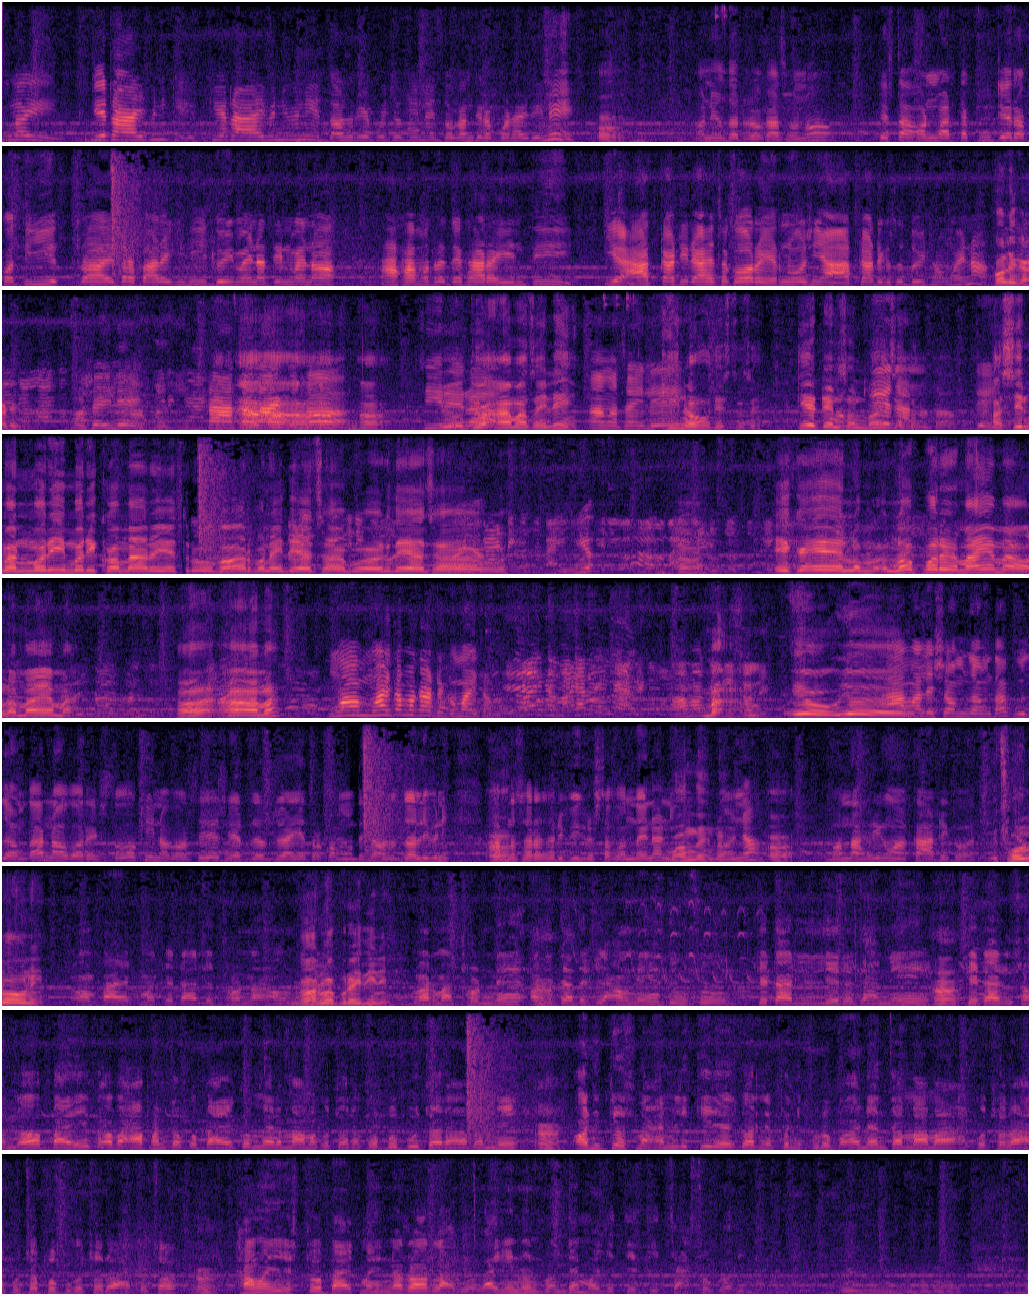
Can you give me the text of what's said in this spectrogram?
उसलाई केटा आए पनि केटा आए पनि पनि दस रुपियाँ पैसा दिने दोकानतिर पठाइदिने। अनि अन्त ढोका छुनु त्यस्ता अनुहार त कुटेर कति यत्र यत्र पारेकी थिए। दुई महिना तिन महिना आँखा मात्रै देखाएर हिँड्थी यो हात काटिरहेको छ गएर हेर्नुहोस् यहाँ हात काटेको छ दुई ठाउँ होइन? कसले काटेको? उसैले लागेको अँ, छ। त्यो आमा चाहिँले आमा चाहिँले किन हौ त्यस्तो चाहिँ? के टेन्सन भएको छ। श्रीमान मरि मरि कमाएर यत्रो घर बनाइदिएछ गरिदिएछ। एक ए ल ल परेर मायामा होला मायामा। आमा? माइतमा काटेको माइतमा। यो यो आमाले सम्झाउँदा बुझाउँदा नगर यस्तो किन गर्छेस् हेर ज्वाइँ यत्रो कमाउँदैछ भनेर जसले पनि आफ्नो छोराछोरी बिग्रस्त भन्दैन नि। भन्दैन। होइन। भन्दाखेरि उहाँ काटेको अरे। छोड्नु आउने। बाइकमा केटाहरूले छोड्न आउने घरमा पुऱ्याइदिने घरमा छोड्ने अनि। त्यहाँदेखि आउने दिउँसो केटाहरूले लिएर जाने। केटाहरूसँग बाइक अब आफन्तको बाइकको मेरो मामाको छोराको फुपू छोरा भन्ने। अनि त्यसमा हामीले क्लियर गर्ने पनि कुरो भएन नि त मामाको छोरा आएको छ फुपूको छोरा आएको छ। ठाउँमा यस्तो बाइकमा हिँड्न रहर लाग्यो होला हिँड्नु भन्दै मैले त्यति चासो गरिनँ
